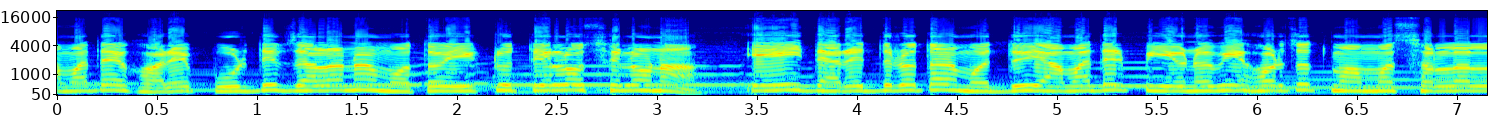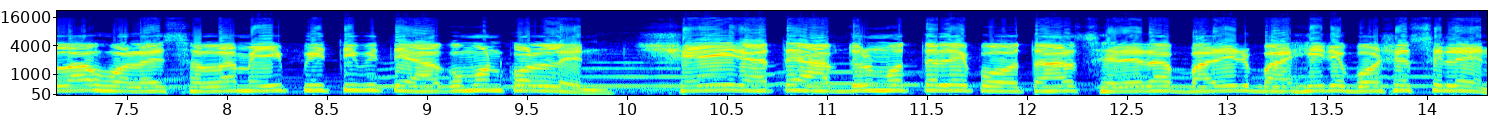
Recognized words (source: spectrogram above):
আমাদের ঘরে প্রদীপ জ্বালানোর মতো একটু তেলও ছিল না। এই দারিদ্রতার মধ্যেই আমাদের প্রিয় নবী হরজত মোহাম্মদ সাল্লাহ সাল্লাম এই পৃথিবীতে আগমন করলেন। সেই রাতে আব্দুল মোত্তালিব ও তার ছেলেরা বাড়ির বাহিরে বসেছিলেন।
